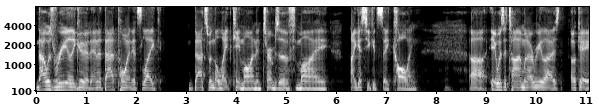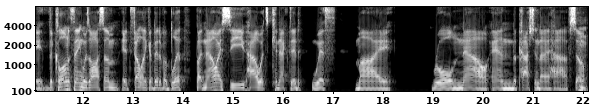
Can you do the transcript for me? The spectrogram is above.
that was really good. And at that point, it's like that's when the light came on in terms of my, I guess you could say, calling. Hmm. Uh, it was a time when I realized, okay, the Kelowna thing was awesome. It felt like a bit of a blip, but now I see how it's connected with my role now and the passion that I have. So mm.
